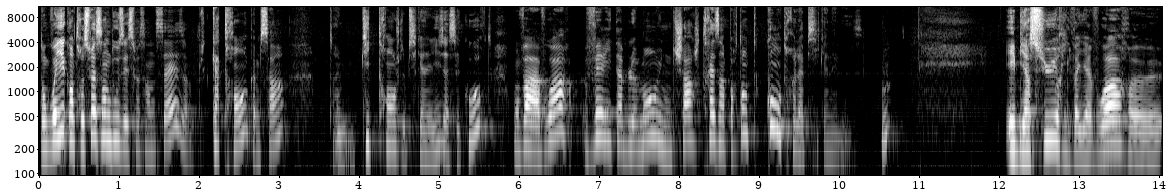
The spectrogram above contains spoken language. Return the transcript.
Donc vous voyez qu'entre 72 et 76, 4 ans comme ça, une petite tranche de psychanalyse assez courte, on va avoir véritablement une charge très importante contre la psychanalyse. Hein. Et bien sûr, il va y avoir euh,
